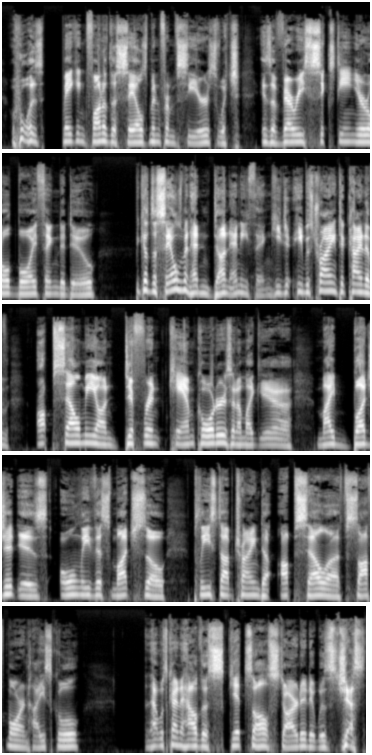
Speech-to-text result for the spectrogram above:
was making fun of the salesman from Sears, which is a very 16 year old boy thing to do because the salesman hadn't done anything. He, he was trying to kind of upsell me on different camcorders, and I'm like, yeah, my budget is only this much, so please stop trying to upsell a sophomore in high school. That was kind of how the skits all started. It was just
